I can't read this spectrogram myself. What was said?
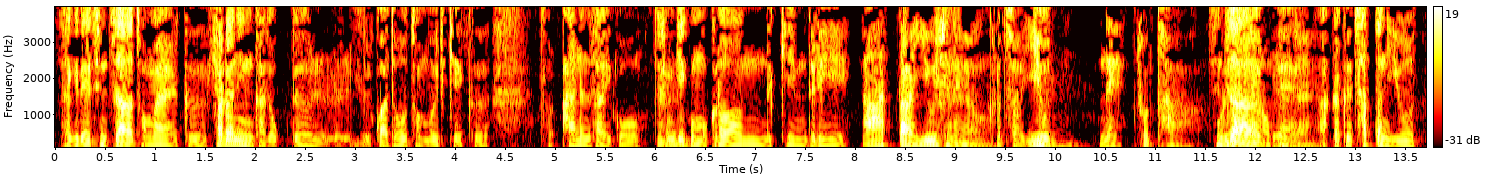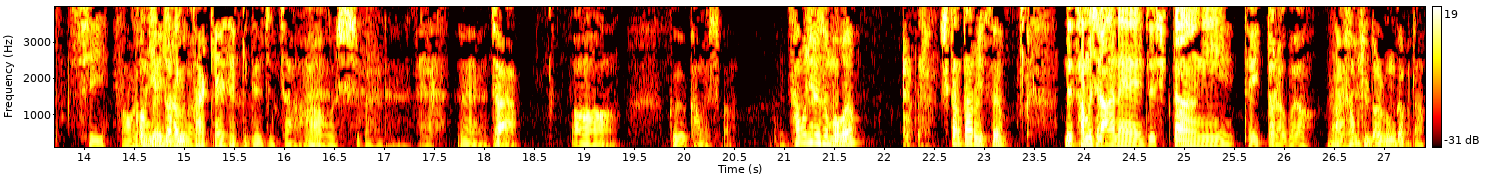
자기들의 진짜 정말 그 혈연인 가족들과도 전부 이렇게 그 아는 사이고 챙기고 뭐 그런 느낌들이 아따 이웃이네요. 그렇죠 이웃 네 좋다. 진짜. 예, 아까 그 찾던 이웃이 아, 우리 거기 있더라고요. 이웃 다 개새끼들 진짜. 아우 씨발. 네. 예, 자, 어, 그 가만 있어 봐. 사무실에서 먹어요? 식당 따로 있어요? 근데 사무실 안에 이제 식당이 돼 있더라고요. 아, 사무실 넓은가 보다.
